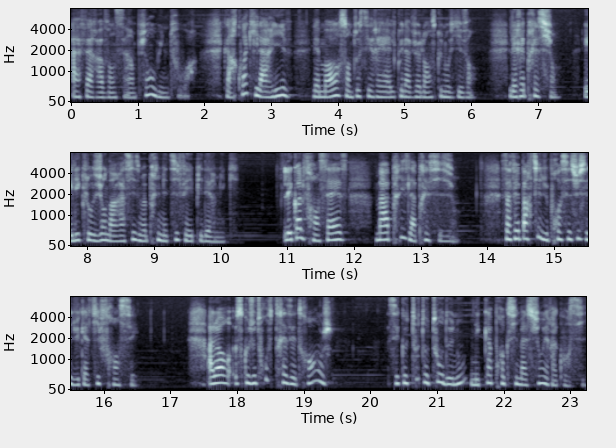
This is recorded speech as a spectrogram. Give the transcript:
à faire avancer un pion ou une tour. Car quoi qu'il arrive, les morts sont aussi réels que la violence que nous vivons, les répressions et l'éclosion d'un racisme primitif et épidermique. L'école française m'a appris la précision. Ça fait partie du processus éducatif français. Alors, ce que je trouve très étrange, c'est que tout autour de nous n'est qu'approximation et raccourci.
